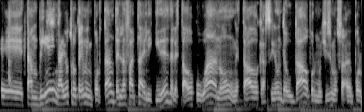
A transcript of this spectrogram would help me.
Eh, también hay otro tema importante, es la falta de liquidez del Estado cubano, un Estado que ha sido endeudado por muchísimos, por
